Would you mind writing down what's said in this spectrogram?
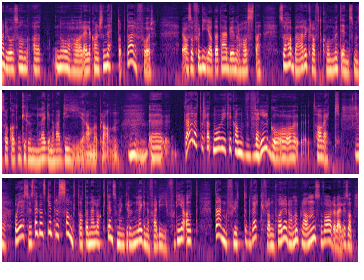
er det jo sånn at nå har, eller kanskje nettopp derfor, altså fordi at dette her begynner å haste, så har bærekraft kommet inn som en såkalt grunnleggende verdi i rammeplanen. Mm. Det er rett og slett noe vi ikke kan velge å ta vekk. Ja. Og jeg syns det er ganske interessant at den er lagt inn som en grunnleggende verdi. fordi at der den flyttet vekk fra den forrige rammeplanen, så var det veldig sånn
